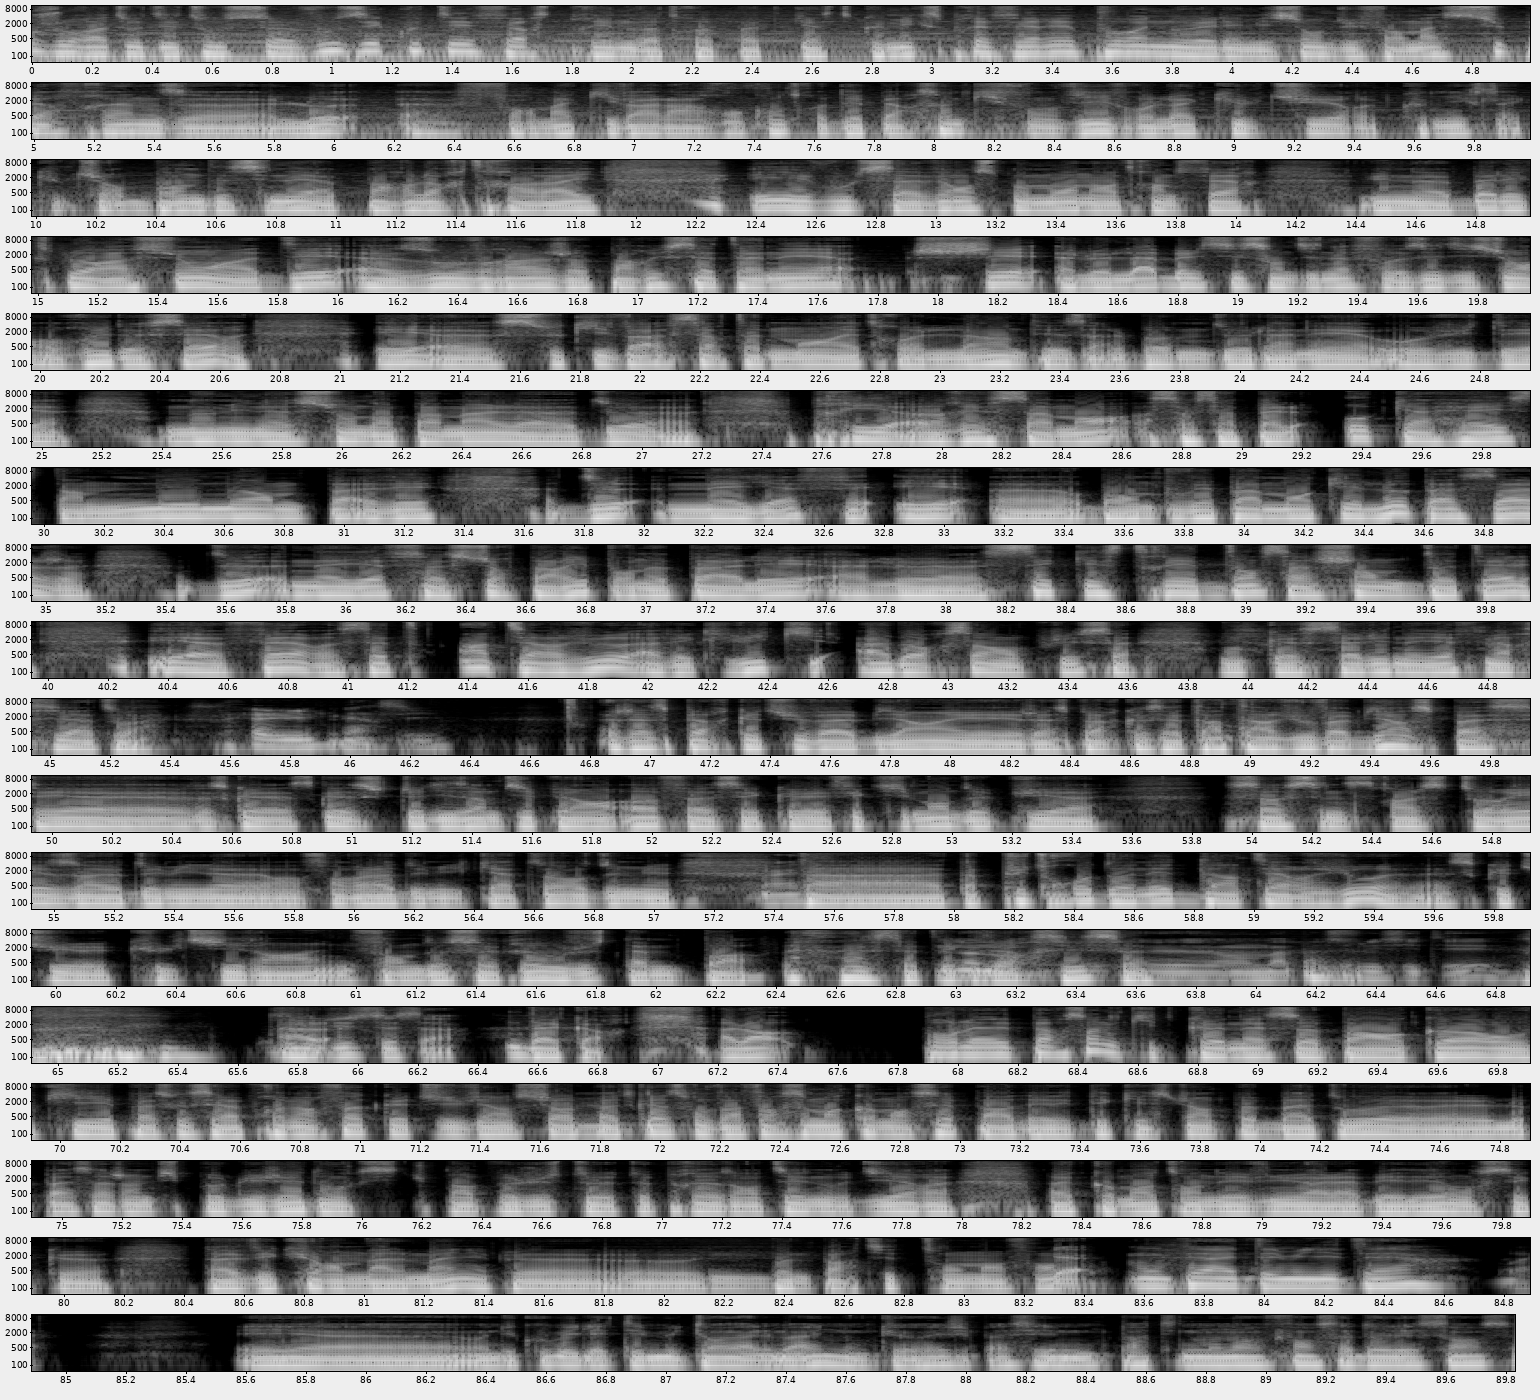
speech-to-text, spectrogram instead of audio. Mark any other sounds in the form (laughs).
Bonjour à toutes et tous, vous écoutez First Print, votre podcast comics préféré pour une nouvelle émission du format Super Friends, euh, le euh, format qui va à la rencontre des personnes qui font vivre la culture comics, la culture bande dessinée euh, par leur travail. Et vous le savez, en ce moment, on est en train de faire une belle exploration des ouvrages parus cette année chez le label 619 aux éditions Rue de Sèvres et ce qui va certainement être l'un des albums de l'année au vu des nominations dans pas mal de prix récemment. Ça s'appelle C'est un énorme pavé de Nayef et euh, on ne pouvait pas manquer le passage de Nayef sur Paris pour ne pas aller euh, le séquestrer dans sa chambre d'hôtel et euh, faire cette interview avec lui qui adore ça en plus. Donc salut Nayef, merci à toi. Salut, merci. J'espère que tu vas bien et j'espère que cette interview va bien se passer parce que ce que je te disais un petit peu en off, c'est que effectivement depuis South Central Stories 2000, euh, euh, enfin voilà 2014, 2000, t'as t'as plus trop donné d'interviews. Est-ce que tu cultives hein, une forme de secret ou juste t'aimes pas (laughs) cet exercice non, euh, On m'a pas sollicité. (laughs) c'est ah, juste ça. D'accord. Alors pour les personnes qui te connaissent pas encore ou qui parce que c'est la première fois que tu viens sur le mm. podcast, on va forcément commencer par des, des questions un peu bateau, euh, le passage un petit peu obligé. Donc si tu peux un peu juste te, présenter, nous dire bah, comment t'en es venu à la BD. On sait que tu as vécu en Allemagne euh, une bonne partie de ton enfance. Mon père était militaire. Ouais. Et euh, du coup, bah, il a été muté en Allemagne. Donc j'ai passé une partie de mon enfance, adolescence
